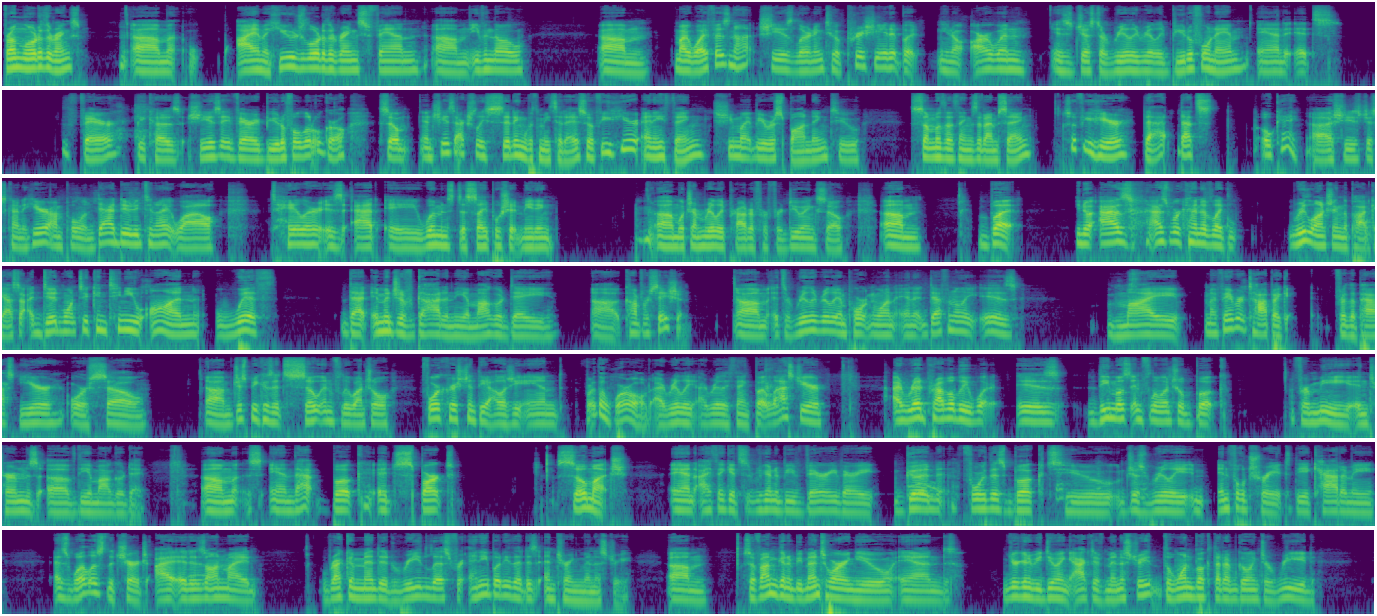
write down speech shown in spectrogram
from Lord of the Rings. Um, I am a huge Lord of the Rings fan, um, even though um, my wife is not. She is learning to appreciate it, but you know, Arwen is just a really, really beautiful name, and it's fair because she is a very beautiful little girl. So, and she is actually sitting with me today. So, if you hear anything, she might be responding to some of the things that I'm saying. So, if you hear that, that's okay. Uh, she's just kind of here. I'm pulling dad duty tonight while Taylor is at a women's discipleship meeting, um, which I'm really proud of her for doing so. Um, but you know, as as we're kind of like relaunching the podcast, I did want to continue on with that image of God in the Imago Dei uh, conversation. Um, it's a really, really important one, and it definitely is my my favorite topic for the past year or so, um, just because it's so influential for Christian theology and for the world. I really, I really think. But last year, I read probably what is the most influential book for me in terms of the Imago Dei. Um, and that book it sparked so much. And I think it's going to be very, very good for this book to just really infiltrate the academy as well as the church. I, it is on my recommended read list for anybody that is entering ministry. Um, so if I'm going to be mentoring you and you're going to be doing active ministry, the one book that I'm going to read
